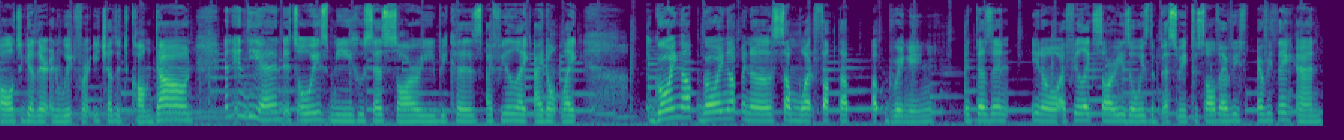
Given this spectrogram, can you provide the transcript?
altogether and wait for each other to calm down. And in the end, it's always me who says sorry because I feel like I don't like growing up growing up in a somewhat fucked up upbringing it doesn't you know i feel like sorry is always the best way to solve every everything and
